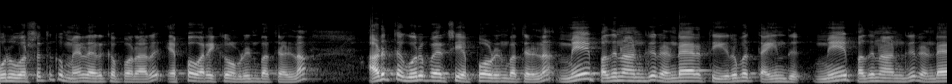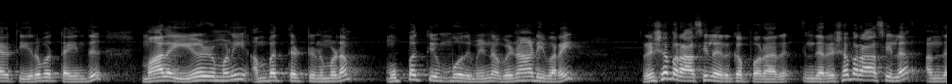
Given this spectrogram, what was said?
ஒரு வருஷத்துக்கு மேலே இருக்க போகிறாரு எப்போ வரைக்கும் அப்படின்னு பார்த்தீங்கன்னா அடுத்த குரு பயிற்சி எப்போ அப்படின்னு பார்த்தீங்கன்னா மே பதினான்கு ரெண்டாயிரத்தி இருபத்தைந்து. மே பதினான்கு ரெண்டாயிரத்தி இருபத்தைந்து மாலை ஏழு மணி ஐம்பத்தெட்டு நிமிடம் முப்பத்தி ஒம்பது மின வினாடி வரை ரிஷபராசியில் இருக்க போகிறாரு இந்த ரிஷபராசியில் அந்த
